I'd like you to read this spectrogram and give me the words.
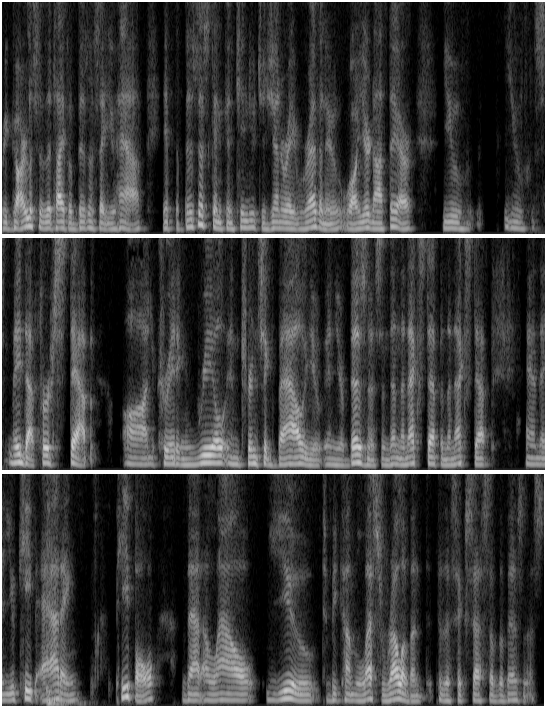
regardless of the type of business that you have, if the business can continue to generate revenue while you're not there, you've you've made that first step on creating real intrinsic value in your business. And then the next step and the next step and then you keep adding people that allow you to become less relevant to the success of the business.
